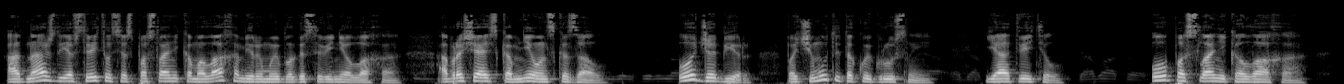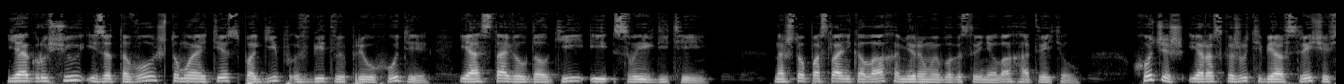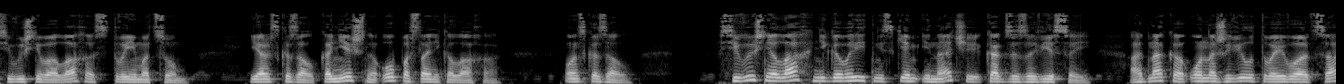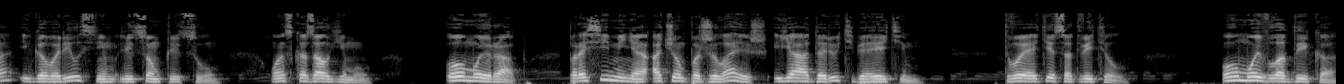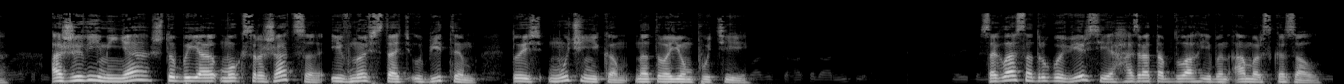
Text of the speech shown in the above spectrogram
«Однажды я встретился с посланником Аллаха, мир ему и благословение Аллаха. Обращаясь ко мне, он сказал, «О, Джабир, почему ты такой грустный?» Я ответил, «О, посланник Аллаха, я грущу из-за того, что мой отец погиб в битве при Ухуде и оставил долги и своих детей». На что посланник Аллаха, мир ему и благословение Аллаха, ответил, «Хочешь, я расскажу тебе о встрече Всевышнего Аллаха с твоим отцом?» Я рассказал, «Конечно, о посланник Аллаха». Он сказал, Всевышний Аллах не говорит ни с кем иначе, как за завесой, однако Он оживил твоего отца и говорил с ним лицом к лицу. Он сказал ему, «О мой раб, проси меня, о чем пожелаешь, и я одарю тебя этим». Твой отец ответил, «О мой владыка, оживи меня, чтобы я мог сражаться и вновь стать убитым, то есть мучеником на твоем пути». Согласно другой версии, Хазрат Абдуллах ибн Амр сказал,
